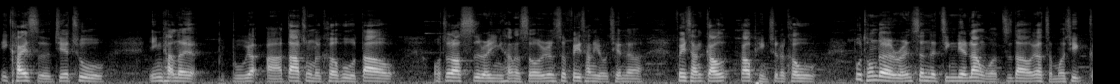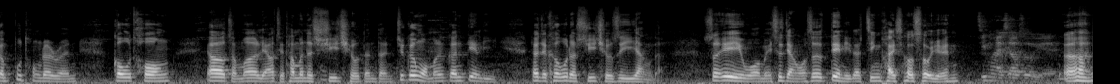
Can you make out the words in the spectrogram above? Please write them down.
一开始接触银行的不要啊大众的客户，到我做到私人银行的时候，认识非常有钱的、非常高高品质的客户，不同的人生的经验让我知道要怎么去跟不同的人沟通，要怎么了解他们的需求等等，就跟我们跟店里了解客户的需求是一样的。所以我每次讲我是店里的金牌销售员，金牌销售员，啊，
